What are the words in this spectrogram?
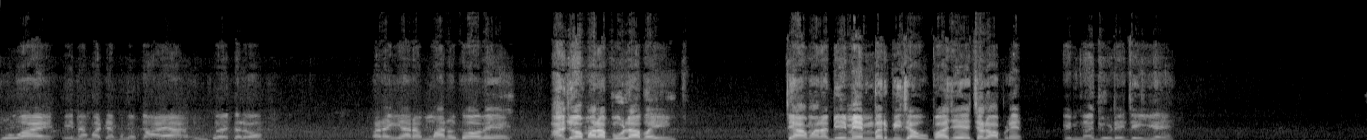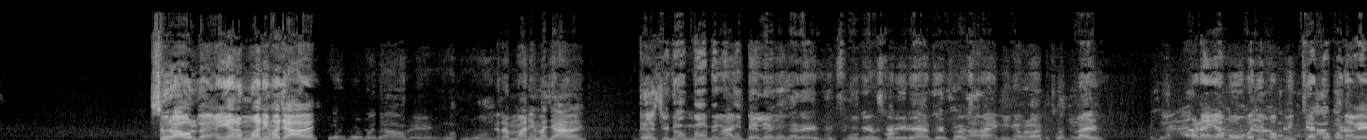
જોવાય એના માટે અમે લોકો આયા એન્જોય કરવા. પણ અહીંયા રમવાનું તો હવે આ જો અમારા ભોલાભાઈ ત્યાં અમારા બે મેમ્બર બીજા ઊભા છે ચલો આપણે એમના જોડે જઈએ. શું રાહુલભાઈ અહીંયા રમવાની મજા આવે? રમવાની મજા આવે? એ સિનોમાં અમે લોકો પહેલી વખત એક્સપિરિયન્સ કરી રહ્યા છે ફર્સ્ટ ટાઈમ લાઈવ પણ અહીંયા બહુ બધી પબ્લિક છે તો પણ હવે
